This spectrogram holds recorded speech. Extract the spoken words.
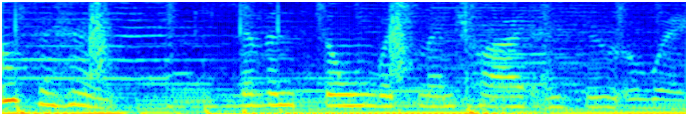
come to him, living stone which men tried and threw away,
